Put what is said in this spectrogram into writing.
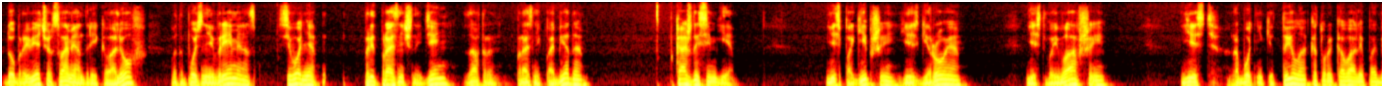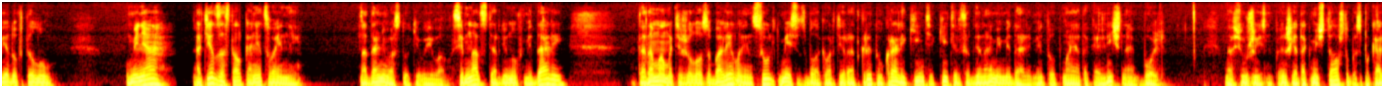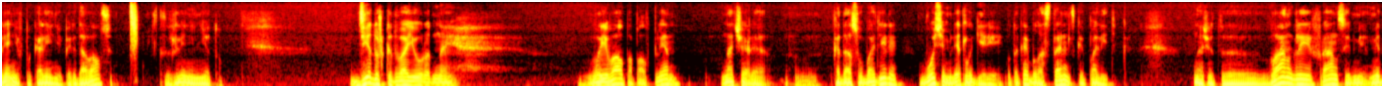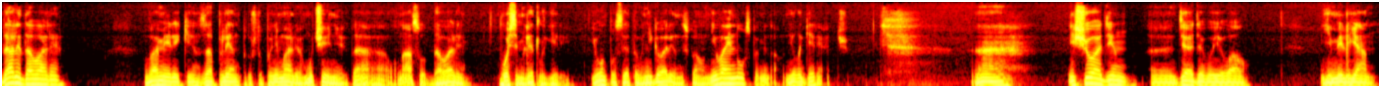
Добрый вечер. С вами Андрей Ковалев. В это позднее время. Сегодня предпраздничный день. Завтра праздник Победы. В каждой семье есть погибшие, есть герои, есть воевавшие, есть работники тыла, которые ковали победу в тылу. У меня отец застал конец войны. На Дальнем Востоке воевал. 17 орденов медалей – когда мама тяжело заболела, инсульт, месяц была квартира открыта, украли кинти, китель с орденами и медалями. Это вот моя такая личная боль на всю жизнь. Понимаешь, я так мечтал, чтобы с поколения в поколение передавался. К сожалению, нету. Дедушка двоюродный воевал, попал в плен. В начале, когда освободили, 8 лет лагерей. Вот такая была сталинская политика. Значит, э, в Англии, Франции медали давали в Америке за плен, потому что понимали в мучениях, да, а у нас вот давали 8 лет лагерей. И он после этого не говорил, не вспоминал. Ни войну вспоминал, ни лагеря, ничего. Э, еще один э, дядя воевал, Емельян.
